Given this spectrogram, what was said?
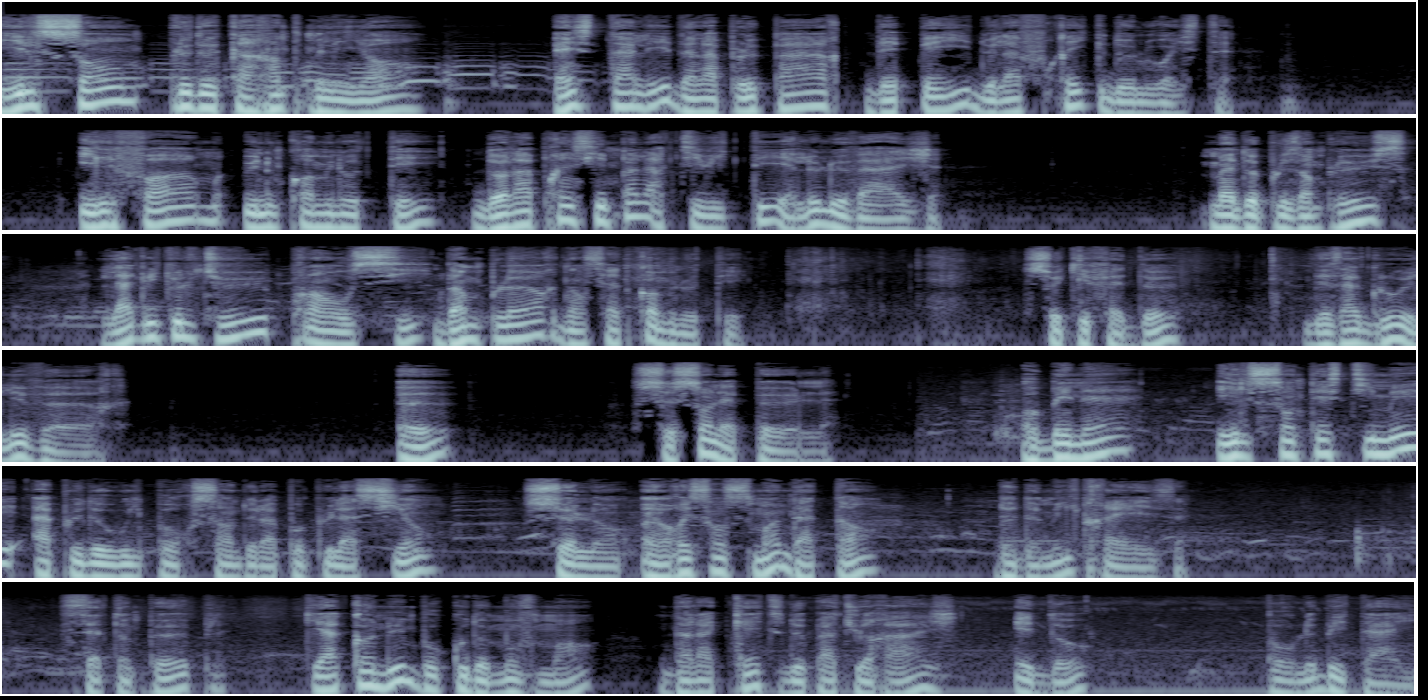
Ils sont plus de 40 millions installés dans la plupart des pays de l'Afrique de l'Ouest. Ils forment une communauté dont la principale activité est l'élevage. Mais de plus en plus, l'agriculture prend aussi d'ampleur dans cette communauté, ce qui fait d'eux des agro-éleveurs. Eux, ce sont les Peuls. Au Bénin, ils sont estimés à plus de 8% de la population selon un recensement datant de 2013. C'est un peuple qui a connu beaucoup de mouvements dans la quête de pâturage et d'eau pour le bétail.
